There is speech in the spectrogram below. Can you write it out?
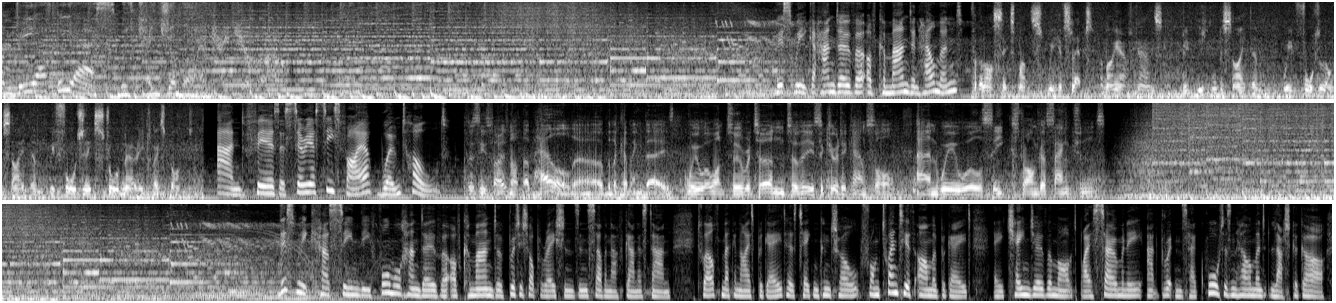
This on BFBS. with Kate Jabbar. This week, a handover of command in Helmand. For the last six months, we have slept among Afghans, we've eaten beside them, we've fought alongside them, we've forged an extraordinarily close bond. and fears a Syria ceasefire won't hold. The ceasefire is not upheld uh, over the coming days, we will want to return to the Security Council and we will seek stronger sanctions. This week has seen the formal handover of command of British operations in southern Afghanistan. 12th Mechanised Brigade has taken control from 20th Armoured Brigade, a changeover marked by a ceremony at Britain's headquarters in Helmand, Lashkargah.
